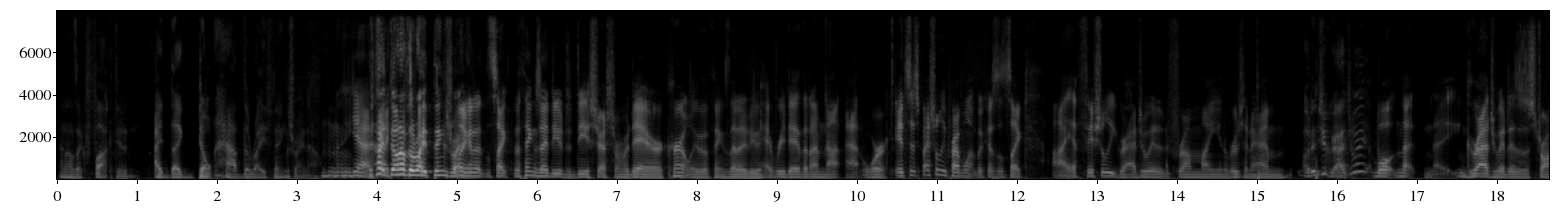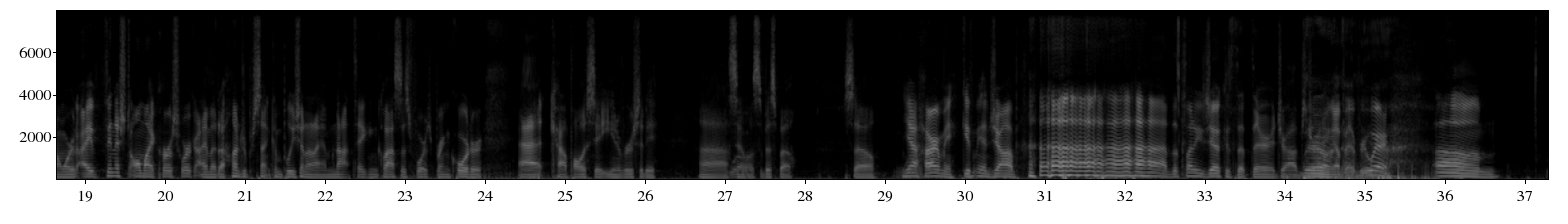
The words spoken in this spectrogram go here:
And I was like, fuck, dude. I like don't have the right things right now. yeah, I like, don't have the right things right now. it. It's like the things I do to de-stress from a day are currently the things that I do every day that I'm not at work. It's especially prevalent because it's like I officially graduated from my university. I'm Oh, did you graduate? well, not, graduate is a strong word. I finished all my coursework. I'm at 100% completion, and I am not taking classes for spring quarter at Cal Poly State University, uh, San Luis Obispo. So yeah, hire me. Give me a job. the funny joke is that there are jobs There drying are up none, everywhere. Um,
